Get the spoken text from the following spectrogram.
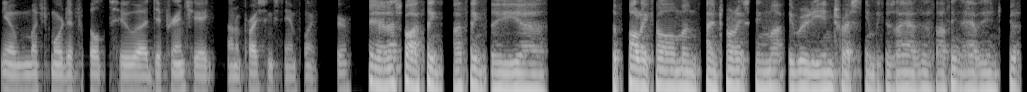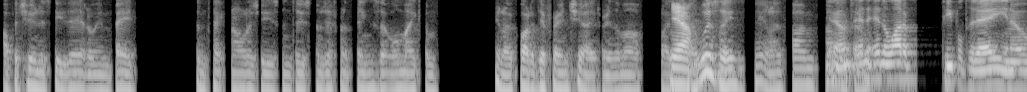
you know, much more difficult to uh, differentiate on a pricing standpoint. Sure. Yeah, that's why I think I think the uh, the Polycom and Plantronics thing might be really interesting because they have. The, I think they have the opportunity there to embed some technologies and do some different things that will make them, you know, quite a differentiator in the marketplace. Yeah. so we'll see. You know, time. You know, and, and a lot of people today, you know,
